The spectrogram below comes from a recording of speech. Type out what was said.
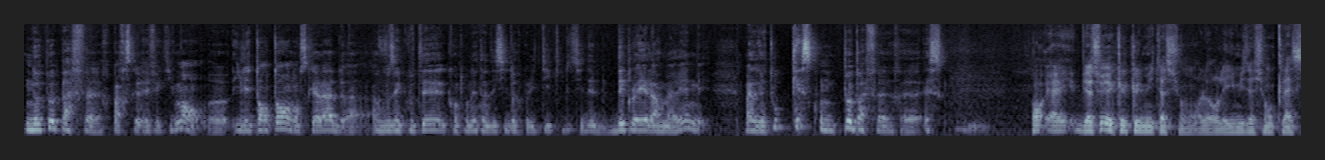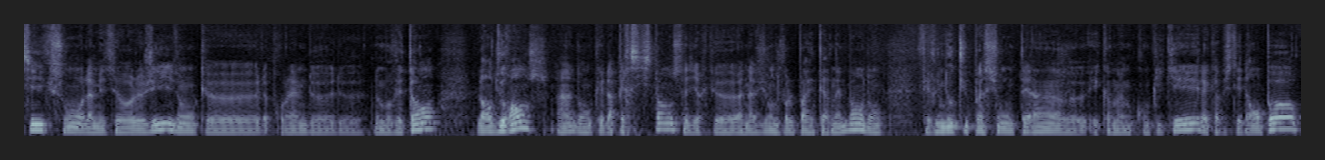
ne peut pas faire? Parce qu'effectivement, euh, il est tentant dans ce cas-là à vous écouter quand on est un décideur politique, de décider de déployer l'armée aérienne, mais malgré tout, qu'est-ce qu'on ne peut pas faire? Est-ce bien sûr, il y a quelques limitations. Alors, les limitations classiques sont la météorologie, donc euh, le problème de, mauvais temps, l'endurance, hein, donc la persistance, c'est-à-dire qu'un avion ne vole pas éternellement, donc faire une occupation de terrain euh, est quand même compliqué, la capacité d'emport,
